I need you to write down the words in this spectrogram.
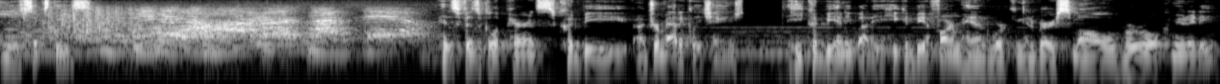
in his 60s. His physical appearance could be uh, dramatically changed. He could be anybody. He could be a farmhand working in a very small rural community.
